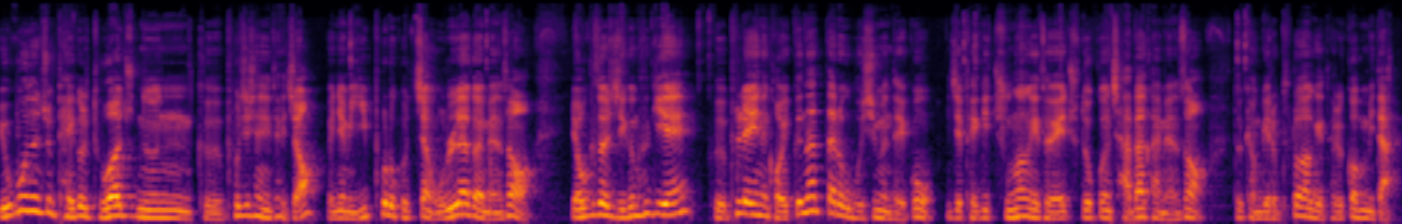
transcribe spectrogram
요거는 좀 백을 도와주는 그 포지션이 되죠. 왜냐면 2포로 곧장 올라가면서 여기서 지금 흑이의 그 플레이는 거의 끝났다고 보시면 되고 이제 백이 중앙에서의 주도권 잡아가면서 또 경기를 풀어가게 될 겁니다.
